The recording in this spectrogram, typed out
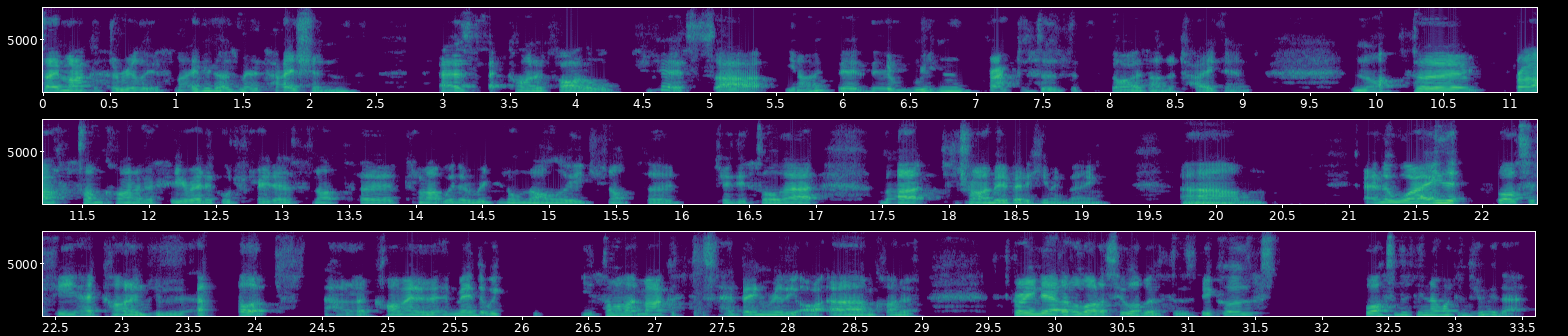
say Marcus Aurelius, maybe those meditations as that kind of title suggests, are you know they're, they're written practices that this guy's undertaken, not to draft some kind of a theoretical treatise, not to come up with original knowledge, not to do this or that, but to try and be a better human being. Mm. Um, and the way that philosophy had kind of developed, how to comment, it had meant that we, someone like Marcus had been really um, kind of screened out of a lot of syllabuses because philosophers didn't know what to do with that.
